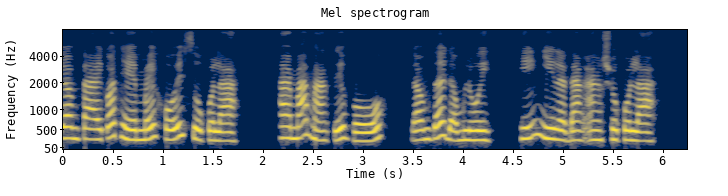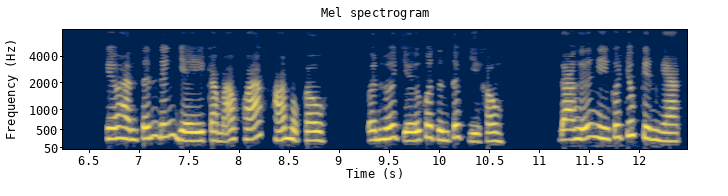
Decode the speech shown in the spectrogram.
Trong tay có thêm mấy khối sô-cô-la. Hai má mặt Tiểu Vũ động tới động lui, hiển nhiên là đang ăn sô-cô-la. Kiều Hành Tính đứng dậy cầm áo khoác hỏi một câu, bên hứa chữ có tin tức gì không? Đoàn hứa nghiên có chút kinh ngạc,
